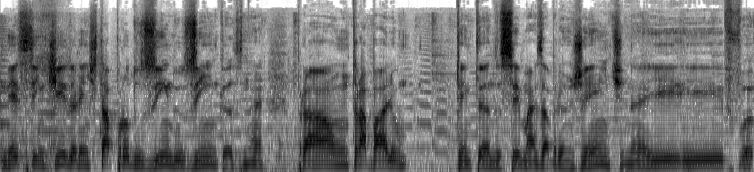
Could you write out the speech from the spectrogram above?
nesse sentido, a gente está produzindo os Incas, né, para um trabalho tentando ser mais abrangente, né, e, e fo-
